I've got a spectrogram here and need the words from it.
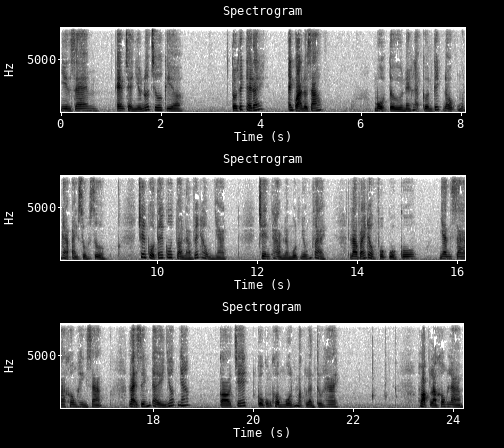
Nhìn xem, Em chảy nhiều nước chưa kìa? Tôi thích thế đấy. Anh quản được sao? Mộ từ nén lại cơn kích động Muốn đạp anh xuống giường. Trên cổ tay cô toàn là vết hồng nhạt. Trên thảm là một nhúng vải, Là váy đồng phục của cô. Nhăn ra không hình dạng, Lại dính đầy nhớp nháp. Có chết, cô cũng không muốn mặc lần thứ hai. Hoặc là không làm,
